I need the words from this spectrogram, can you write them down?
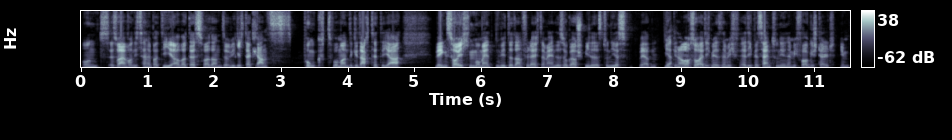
Und es war einfach nicht seine Partie, aber das war dann wirklich der Glanzpunkt, wo man gedacht hätte, ja, wegen solchen Momenten wird er dann vielleicht am Ende sogar Spieler des Turniers werden. Ja. Genau so hätte ich mir das nämlich, hätte ich mir sein Turnier nämlich vorgestellt, im,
